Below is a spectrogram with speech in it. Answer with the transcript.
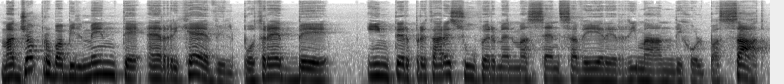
Ma già probabilmente Henry Cavill potrebbe interpretare Superman ma senza avere rimandi col passato.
